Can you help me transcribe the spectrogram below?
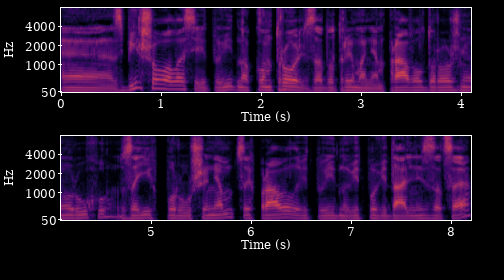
е, збільшувалася. І, відповідно, контроль за дотриманням правил дорожнього руху, за їх порушенням цих правил, відповідно, відповідальність за це,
